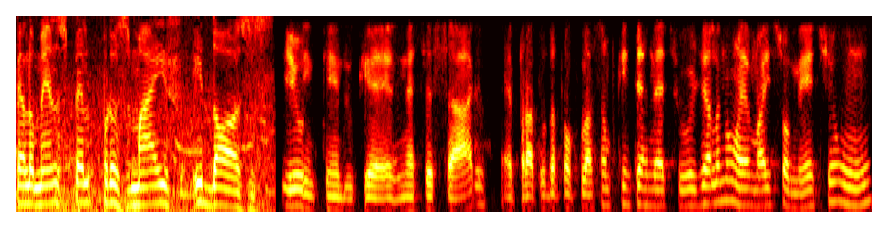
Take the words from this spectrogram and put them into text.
pelo menos para os mais idosos. Eu entendo que é necessário é para toda a população, porque a internet hoje ela não é mais somente um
